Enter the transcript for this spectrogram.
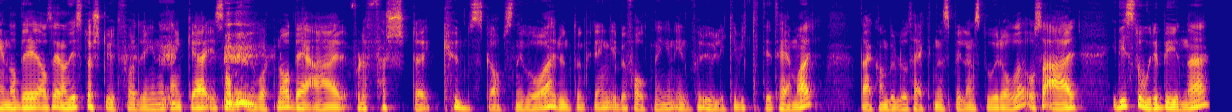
en av, de, altså en av de største utfordringene tenker jeg, i samfunnet vårt nå, det er for det første kunnskapsnivået rundt omkring i befolkningen innenfor ulike viktige temaer. Der kan bibliotekene spille en stor rolle. Og så er i de store byene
